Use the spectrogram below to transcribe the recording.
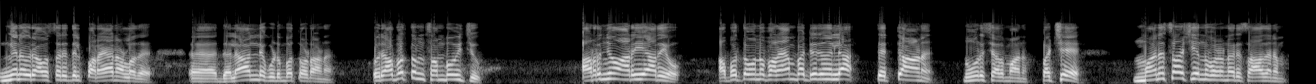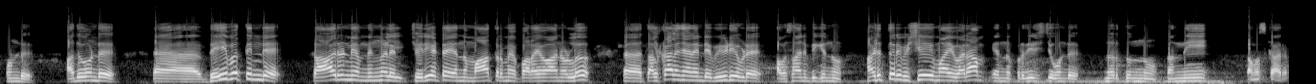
ഇങ്ങനെ ഒരു അവസരത്തിൽ പറയാനുള്ളത് ദലാലിന്റെ കുടുംബത്തോടാണ്. ഒരു അബദ്ധം സംഭവിച്ചു. അറിഞ്ഞോ അറിയാതെയോ. അബദ്ധമൊന്നും പറയാൻ പറ്റുന്നില്ല തെറ്റാണ്. നൂറ് ശതമാനം. പക്ഷേ മനസാക്ഷി എന്ന് പറയുന്ന ഒരു സാധനം ഉണ്ട്. അതുകൊണ്ട് ആ, ദൈവത്തിന്റെ കാരുണ്യം നിങ്ങളിൽ ചൊരിയട്ടെ എന്ന് മാത്രമേ പറയുവാനുള്ളൂ. തൽക്കാലം ഞാൻ എന്റെ വീഡിയോ ഇവിടെ അവസാനിപ്പിക്കുന്നു. അടുത്തൊരു വിഷയവുമായി വരാം എന്ന് പ്രതീക്ഷിച്ചുകൊണ്ട് നിർത്തുന്നു. നന്ദി. നമസ്കാരം.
